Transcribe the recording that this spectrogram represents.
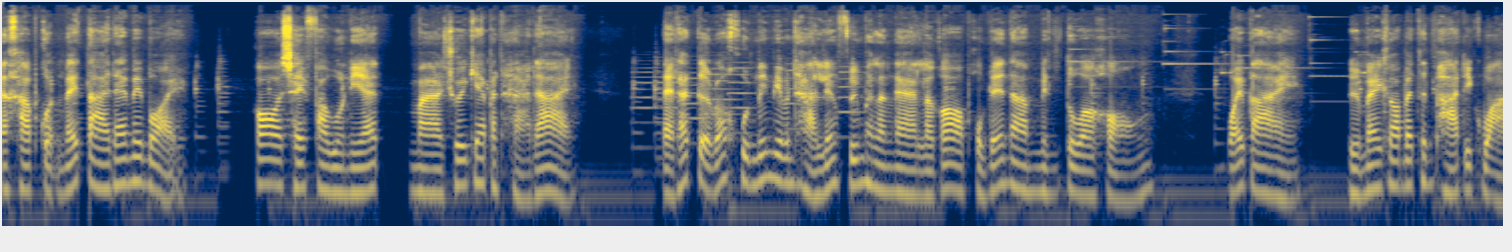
นะครับ กดไม้ตายได้ไม่บ่อย ก็ใช้ฟาโวเนียสมาช่วยแก้ปัญหาได้ แต่ถ้าเกิดว่าคุณไม่มีปัญหาเรื่องฟื้นพลังงาน แล้วก็ผมแนะนำเป็นตัวของไวบายหรือไม่ก็ Battle Pass ดีกว่า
